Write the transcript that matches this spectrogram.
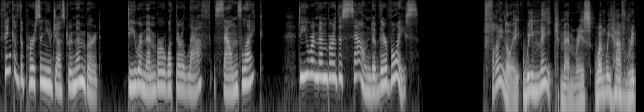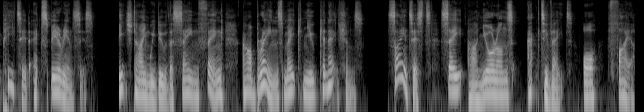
Think of the person you just remembered. Do you remember what their laugh sounds like? Do you remember the sound of their voice? Finally, we make memories when we have repeated experiences. Each time we do the same thing, our brains make new connections. Scientists say our neurons activate or fire.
